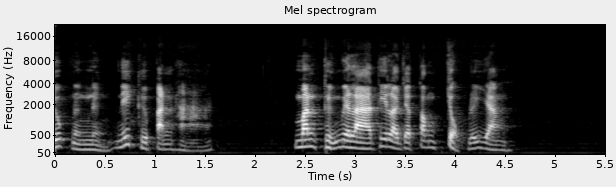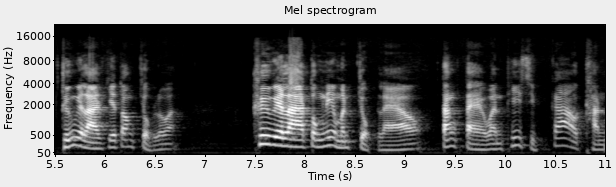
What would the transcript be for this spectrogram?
ยุคหนึ่งหนึ่งนี่คือปัญหา มันถึงเวลาที่เราจะต้องจบหรือยัง ถึงเวลาที่จะต้องจบแล้วว่าคือเวลาตรงนี้มันจบแล้วตั้งแต่วันที่ 19ธัน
